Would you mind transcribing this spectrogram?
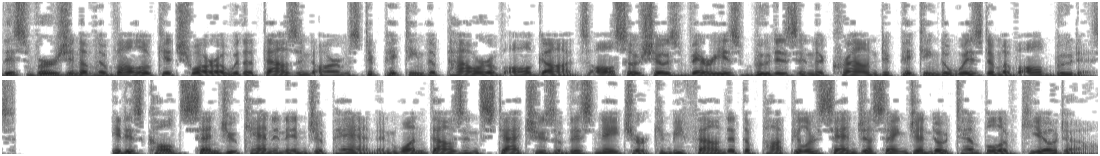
This version of Avalokiteshvara with a thousand arms depicting the power of all gods also shows various Buddhas in the crown depicting the wisdom of all Buddhas. It is called Senju Kannon in Japan and 1,000 statues of this nature can be found at the popular Sanjusangendo Temple of Kyoto.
